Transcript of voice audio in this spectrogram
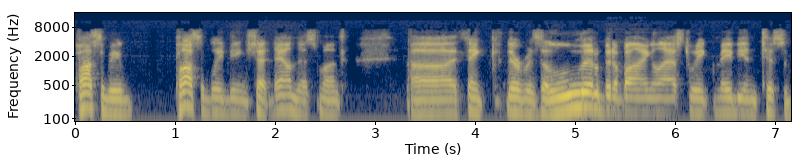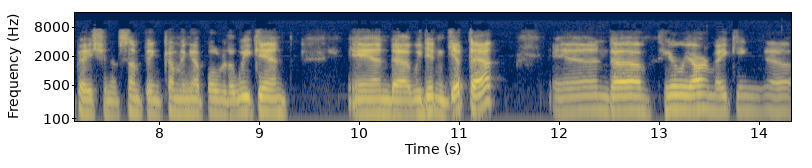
possibly possibly being shut down this month. Uh, I think there was a little bit of buying last week, maybe anticipation of something coming up over the weekend, and uh, we didn't get that. And uh, here we are making, uh,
